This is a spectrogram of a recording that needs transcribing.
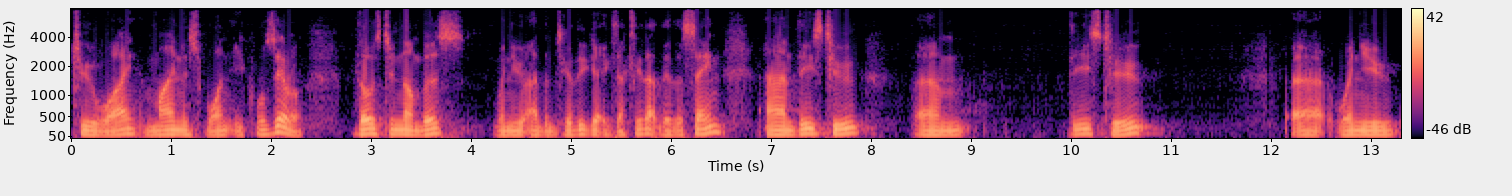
2y minus 1 equals 0. Those two numbers when you add them together, you get exactly that. They're the same. And these two, um, these two, uh, when you,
